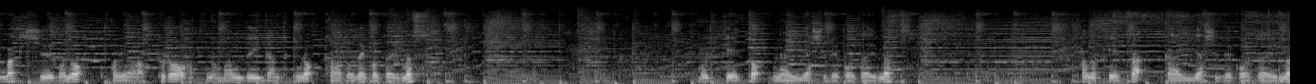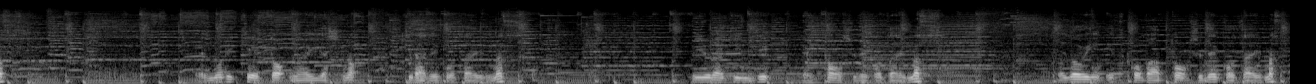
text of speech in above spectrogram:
牧秀悟のこれはプロ初の満塁打の時のカードでございます。森圭斗内野手でございます。田野啓太外野手でございます。えー森圭と内野手のキラでございます。三浦銀次投手でございます。エドウィン・エスコバー投手でございます。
